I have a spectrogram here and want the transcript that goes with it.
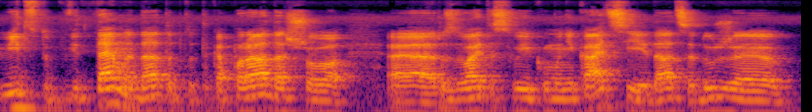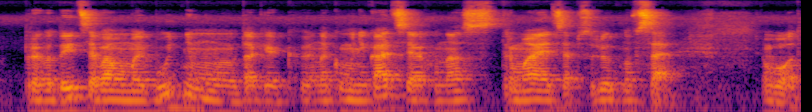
відступ від теми, да, тобто така порада, що розвивайте свої комунікації, да, це дуже пригодиться вам у майбутньому, так як на комунікаціях у нас тримається абсолютно все. От.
